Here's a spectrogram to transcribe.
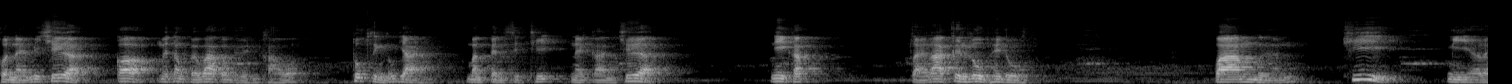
คนไหนไม่เชื่อก็ไม่ต้องไปว่าคนอื่นเขา ทุกสิ่งทุกอย่างมันเป็นสิทธิในการเชื่อ นี่ครับสายลากขึ้นรูปให้ดู ความเหมือนที่ มีอะไร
